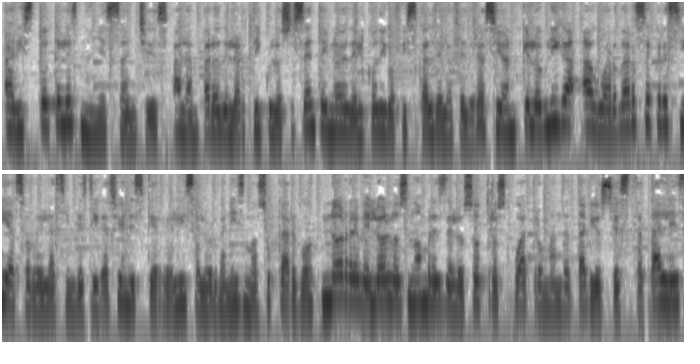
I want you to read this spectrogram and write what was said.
Aristóteles Núñez Sánchez, al amparo del artículo 69 del Código Fiscal de la Federación, que lo obliga a guardar secrecía sobre las investigaciones que realiza el organismo a su cargo, no reveló los nombres de los otros cuatro mandatarios estatales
